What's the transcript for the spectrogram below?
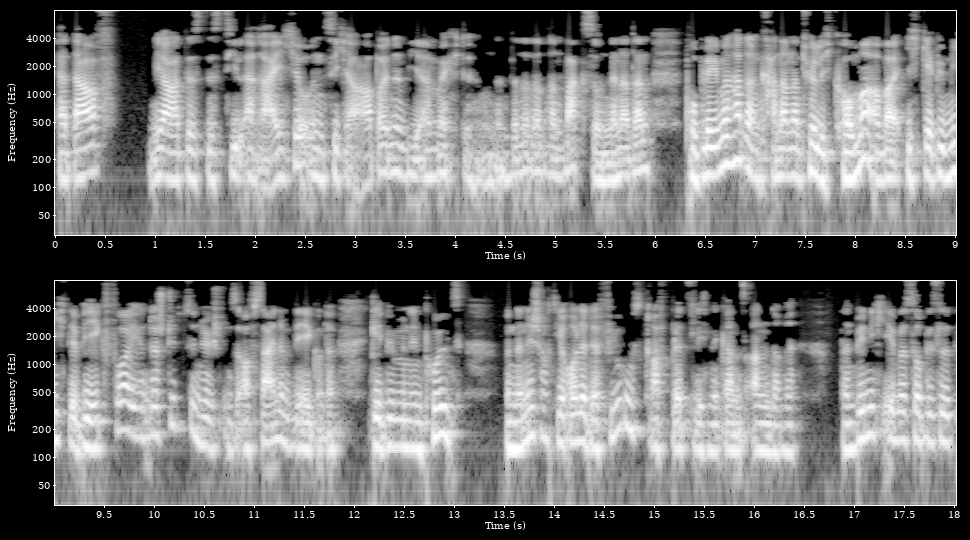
er darf ja das, das Ziel erreichen und sich erarbeiten, wie er möchte. Und dann wird er daran wachsen. Und wenn er dann Probleme hat, dann kann er natürlich kommen, aber ich gebe ihm nicht den Weg vor, ich unterstütze ihn höchstens auf seinem Weg oder gebe ihm einen Impuls. Und dann ist auch die Rolle der Führungskraft plötzlich eine ganz andere. Dann bin ich eben so ein bisschen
